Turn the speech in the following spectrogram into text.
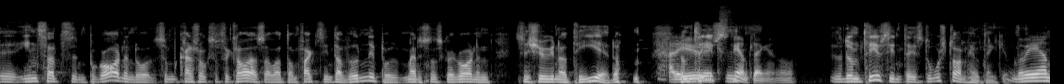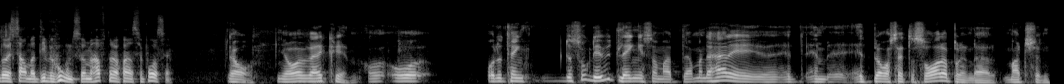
eh, insatsen på garden då, som kanske också förklaras av att de faktiskt inte har vunnit på Madison Square Garden sedan 2010. De, ja, det är ju extremt länge. Ja. De trivs inte i storstan helt enkelt. De är ändå i samma division så de har haft några chanser på sig. Ja, ja verkligen. Och, och, och då, tänk, då såg det ut länge som att ja, men det här är ett, en, ett bra sätt att svara på den där matchen.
